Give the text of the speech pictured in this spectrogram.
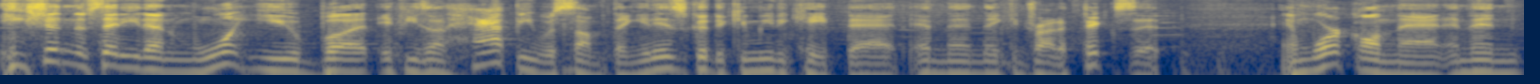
he shouldn't have said he doesn't want you, but if he's unhappy with something, it is good to communicate that, and then they can try to fix it and work on that. And then,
